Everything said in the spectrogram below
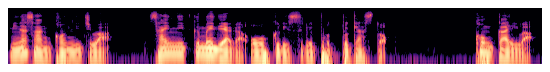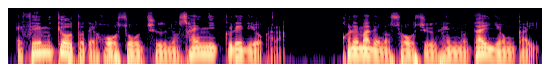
皆さんこんにちは。サイニックメディアがお送りするポッドキャスト。今回は FM 京都で放送中のサイニックレディオから、これまでの総集編の第4回、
